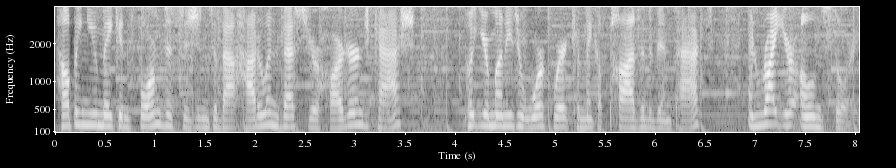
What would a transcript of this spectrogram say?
helping you make informed decisions about how to invest your hard earned cash, put your money to work where it can make a positive impact, and write your own story.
